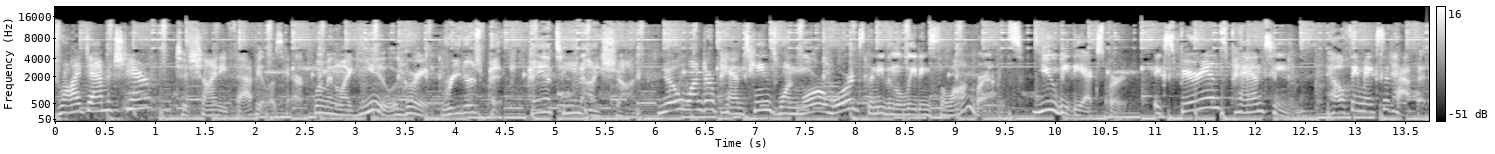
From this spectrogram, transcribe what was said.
Dry, damaged hair to shiny, fabulous hair. Women like you agree. Readers pick Pantene Ice Shine. No wonder Pantene's won more awards than even the leading salon brands. You be the expert. Experience Pantene. Healthy makes it happen.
